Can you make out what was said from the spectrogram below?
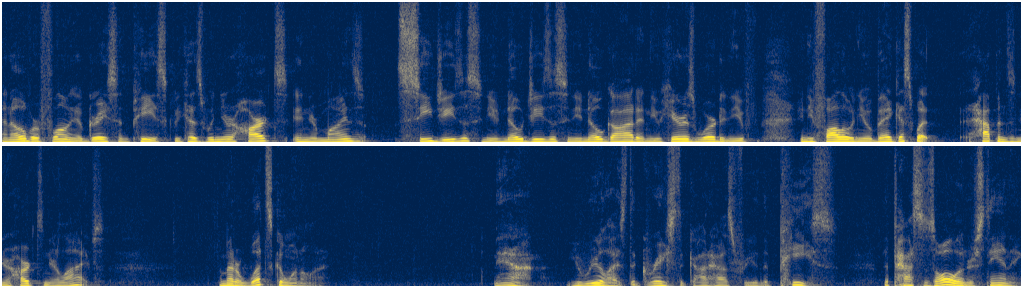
an overflowing of grace and peace. Because when your hearts and your minds see Jesus and you know Jesus and you know God and you hear his word and you, and you follow and you obey, guess what? Happens in your hearts and your lives, no matter what's going on. Man, you realize the grace that God has for you, the peace that passes all understanding.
